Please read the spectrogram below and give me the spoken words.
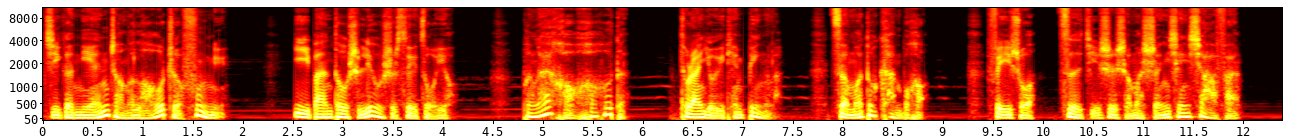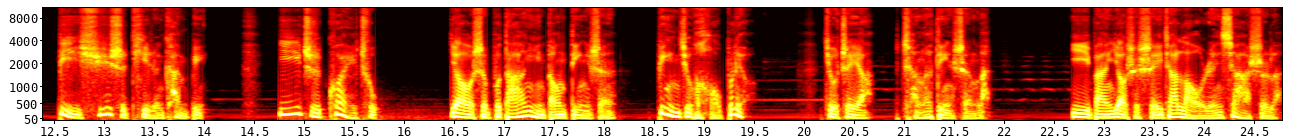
几个年长的老者妇女，一般都是六十岁左右，本来好好的，突然有一天病了，怎么都看不好，非说自己是什么神仙下凡，必须是替人看病，医治怪处，要是不答应当顶神，病就好不了，就这样成了顶神了。一般要是谁家老人下世了，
